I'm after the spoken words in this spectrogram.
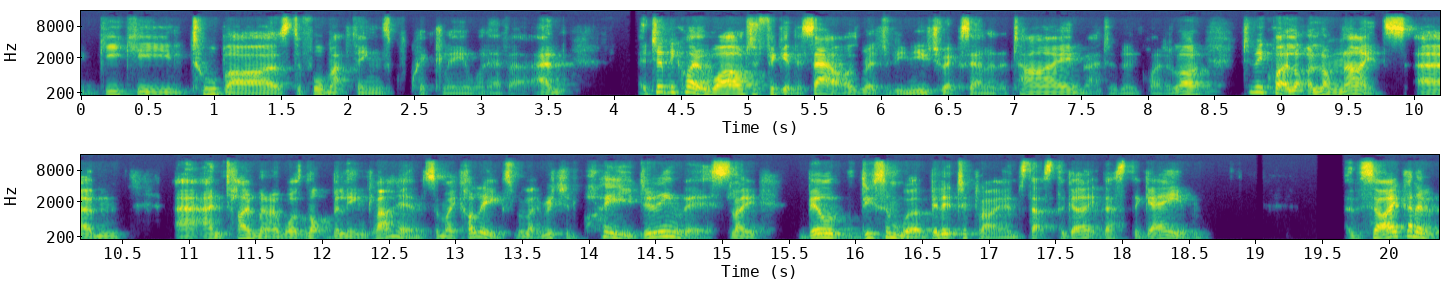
geeky toolbars to format things quickly or whatever? And it took me quite a while to figure this out. I was relatively new to Excel at the time. I had to learn quite a lot. It took me quite a lot of long nights um, and time when I was not billing clients. And my colleagues were like, Richard, why are you doing this? Like, build, do some work, bill it to clients. That's the go. That's the game so I kind of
